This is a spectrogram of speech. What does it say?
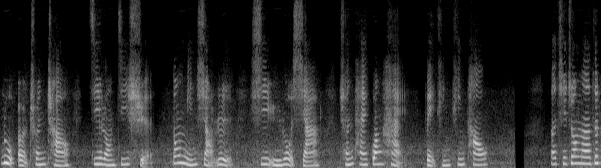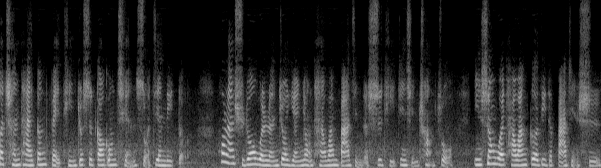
鹿耳春潮。鸡笼积雪，东明晓日，西隅落霞，城台观海，北亭听涛。而其中呢，这个城台跟北亭就是高公乾所建立的。后来许多文人就沿用台湾八景的诗题进行创作，引申为台湾各地的八景诗，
